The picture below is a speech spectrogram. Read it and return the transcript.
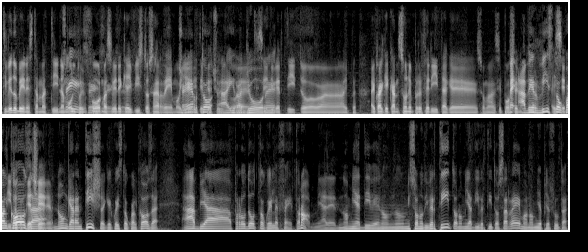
ti vedo bene stamattina, Sì, molto in sì, forma, sì, si vede che hai visto Sanremo ieri, ti è Certo, piaciuto, hai eh? ragione. Ti sei divertito, eh, hai, hai qualche canzone preferita che insomma si può Beh, sen- aver visto qualcosa non garantisce che questo qualcosa abbia prodotto quell'effetto. No, mi è- non, mi è non- non mi sono divertito, non mi ha divertito Sanremo, non mi è piaciuta.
